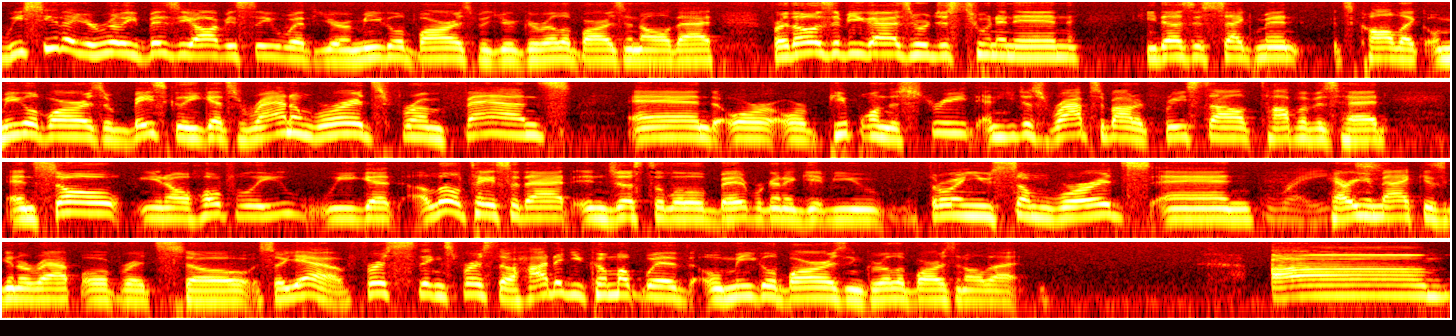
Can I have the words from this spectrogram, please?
we see that you're really busy, obviously, with your Omegle bars, with your Guerrilla bars, and all that. For those of you guys who are just tuning in, he does a segment. It's called like Omegle bars, or basically he gets random words from fans and or or people on the street, and he just raps about it freestyle, top of his head. And so, you know, hopefully we get a little taste of that in just a little bit. We're gonna give you throwing you some words, and Right. Harry Mack is gonna rap over it. So so yeah. First things first, though, how did you come up with Omegle bars and Guerrilla bars and all that? Um,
